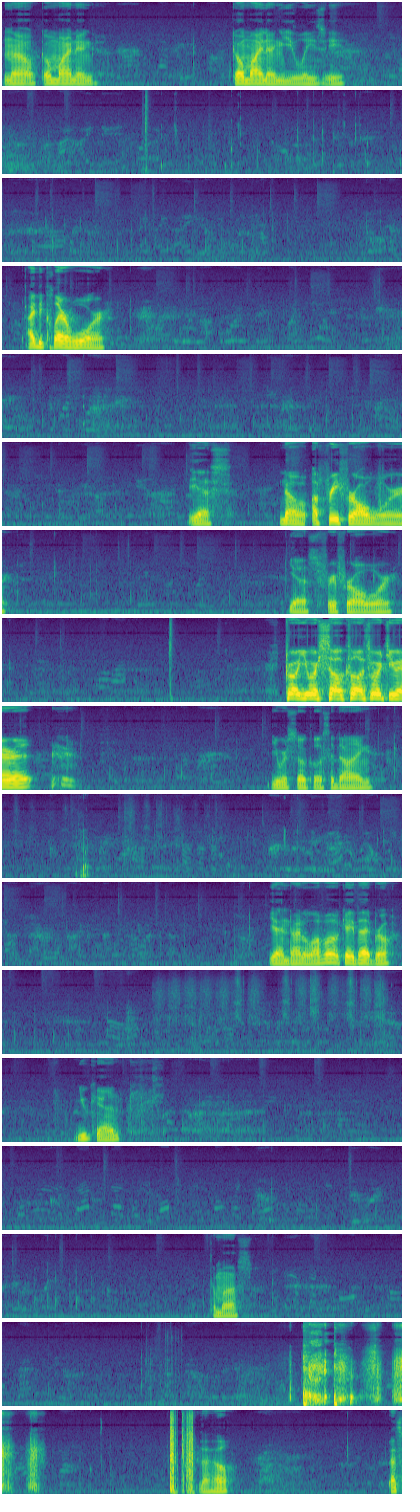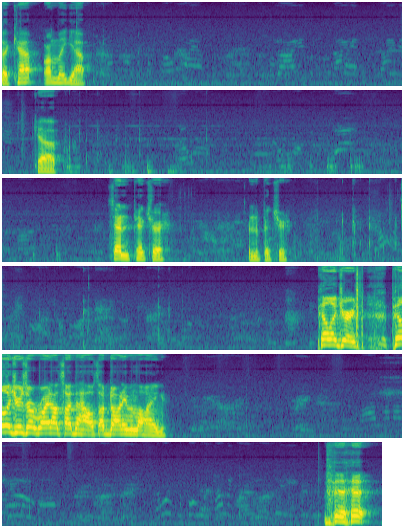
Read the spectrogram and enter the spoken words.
No, go mining. Go mining, you lazy. I declare war. Yes. No, a free for all war. Yes, free for all war. Bro, you were so close, weren't you, Aaron? You were so close to dying. Yeah, and died of lava? Okay, bet, bro. You can. The most. the hell? That's a cap on the yap. Cap. Send picture. Send the picture. Pillagers! Pillagers are right outside the house. I'm not even lying.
